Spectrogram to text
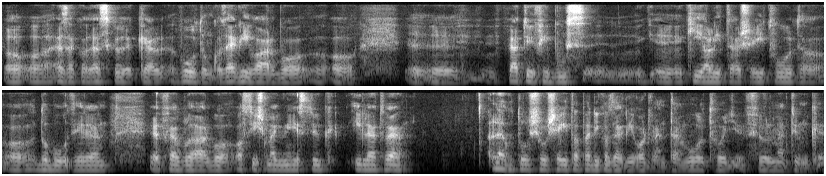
a, a, ezek az eszközökkel, voltunk az Egrivárba, a, a, a Petőfi busz kiállítása volt a, a Dobótéren februárban, azt is megnéztük, illetve legutolsó séta pedig az Egri Adventen volt, hogy fölmentünk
